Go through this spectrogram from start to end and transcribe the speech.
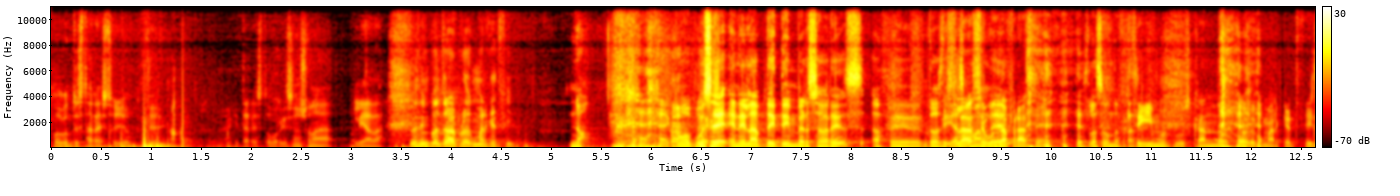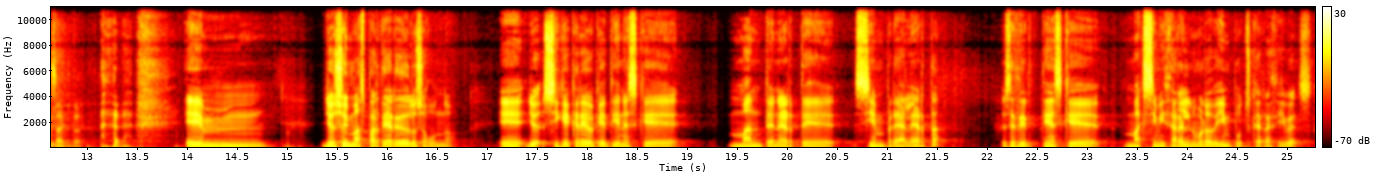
¿Puedo contestar a esto yo? Voy a quitar esto porque si no es una liada. ¿Tú has encontrado el Product Market Fit? No. Como puse en el update de inversores hace dos Es días. la que mandé, segunda frase. es la segunda frase. Seguimos buscando product market fit. Exacto. Em, yo soy más partidario de lo segundo. Eh, yo sí que creo que tienes que mantenerte siempre alerta. Es decir, tienes que maximizar el número de inputs que recibes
